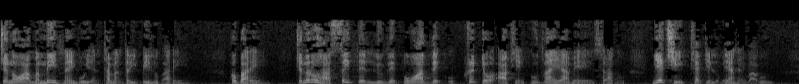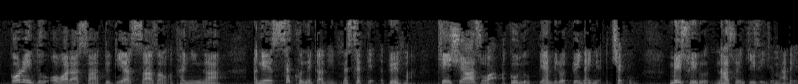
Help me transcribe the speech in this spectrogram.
ကျွန်တော်ကမမေ့နိုင်ဘူးရန်ထပ်မံသတိပေးလိုပါတယ်ဟုတ်ပါတယ်ကျွန်တော်ဟာစိတ်သစ်လူသစ်ဘဝသစ်ကိုခရစ်တော်အဖင်ကူးသန်းရမယ်ဆိုတာကိုမျက်ခြေဖြတ်ပြလို့မရနိုင်ပါဘူး ကောရိန္သုဩဝါဒစာဒုတိယစာဆောင်အခန်းကြီး9အငယ်16ကနေ21အတွင်းမှာထင်ရှားစွာအခုလိုပြန်ပြီးတော့တွေ့နိုင်တဲ့အချက်ကိုမိษွေတို့နားဆွင့်ကြည့်စီကြပါလေ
